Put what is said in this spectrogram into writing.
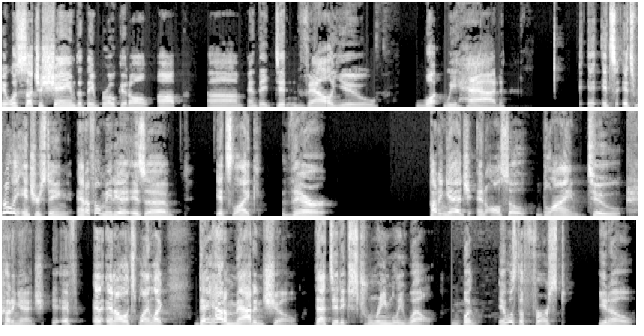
It was such a shame that they broke it all up um, and they didn't value what we had. It, it's it's really interesting. NFL media is a it's like they're cutting edge and also blind to cutting edge. If and, and I'll explain. Like they had a Madden show that did extremely well, mm-hmm. but it was the first you know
